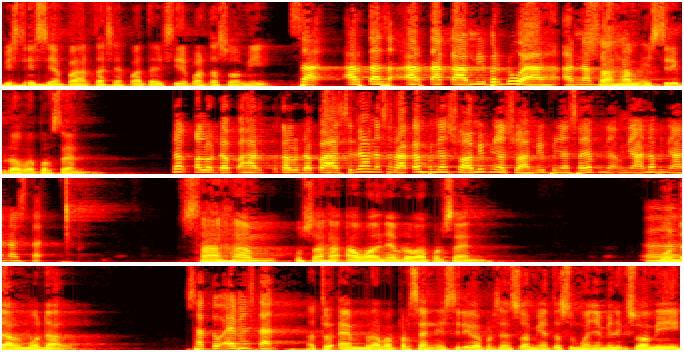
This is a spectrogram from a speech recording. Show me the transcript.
Bisnis siapa? Harta siapa? Harta istri apa harta suami? Sa harta harta kami berdua, anak Saham bisnis. istri berapa persen? Nah, kalau dapat harta, kalau dapat hasilnya anak serahkan punya suami, punya suami, punya saya, punya punya anak, punya anak Ustaz. Saham usaha awalnya berapa persen? Uh, modal, modal. Satu M Ustaz. Satu M, berapa persen istri, berapa persen suami atau semuanya milik suami?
